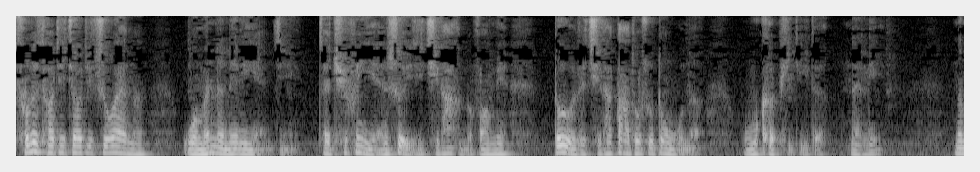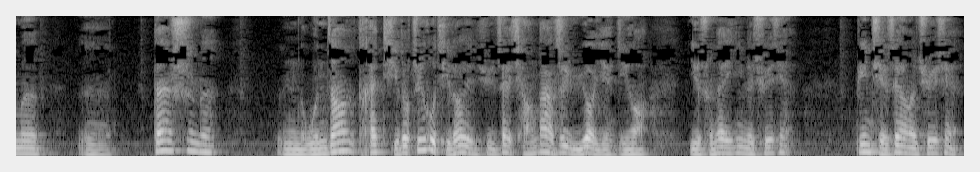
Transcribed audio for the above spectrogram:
除了调节焦距之外呢，我们人类的眼睛在区分颜色以及其他很多方面，都有着其他大多数动物呢无可匹敌的能力。那么，嗯，但是呢，嗯，文章还提到最后提到一句，在强大之余啊，眼睛啊也存在一定的缺陷。并且这样的缺陷，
